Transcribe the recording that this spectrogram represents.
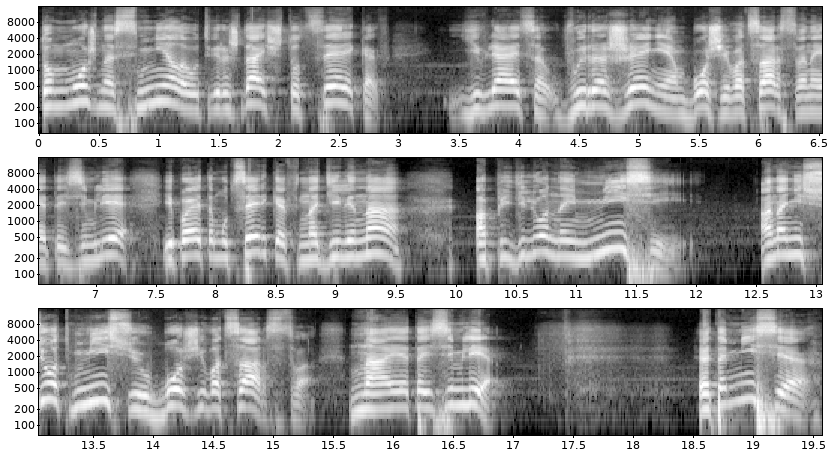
то можно смело утверждать, что церковь является выражением Божьего Царства на этой земле, и поэтому церковь наделена определенной миссией. Она несет миссию Божьего Царства на этой земле. Эта миссия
